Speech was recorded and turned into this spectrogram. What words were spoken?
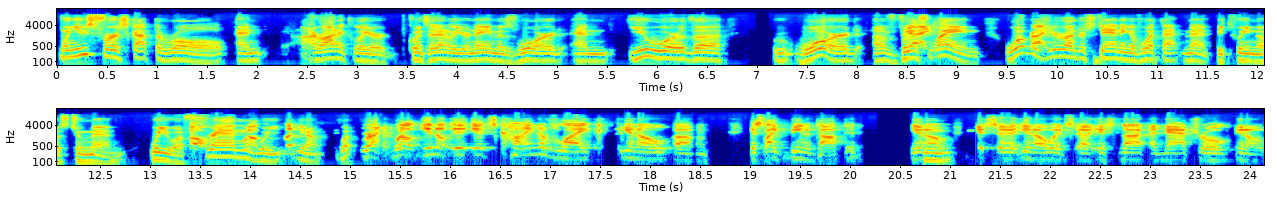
when you first got the role, and ironically or coincidentally, your name is Ward, and you were the ward of Bruce right. Wayne. What was right. your understanding of what that meant between those two men? Were you a oh, friend? Well, Were you, but, you know, what? Right. Well, you know, it, it's kind of like, you know, um, it's like being adopted. You know, mm-hmm. it's a, you know, it's uh, it's not a natural, you know,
